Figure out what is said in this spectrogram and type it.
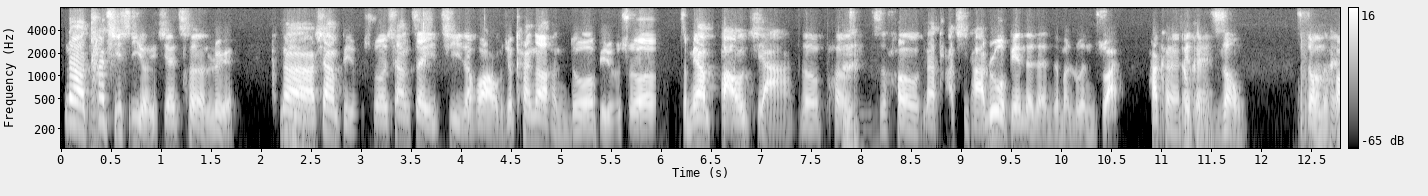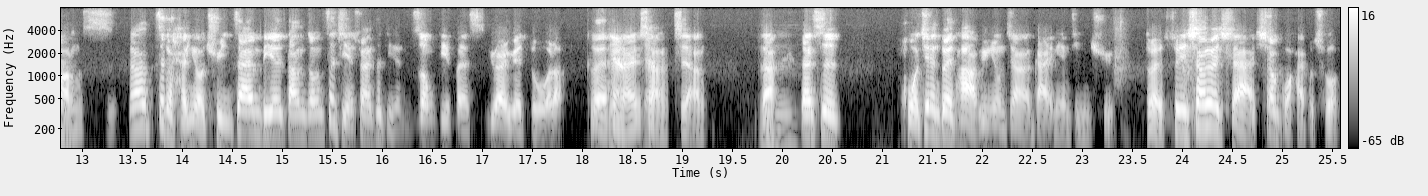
那他其实有一些策略。那像比如说像这一季的话，我们就看到很多，比如说怎么样包夹 low post 之后，那他其他弱边的人怎么轮转，他可能变成 zone zone 的方式。那这个很有趣，在 NBA 当中，这几年虽然这几年 zone defense 越来越多了，对，很难想象。对，但是火箭队他有运用这样的概念进去，对，所以相对起来效果还不错。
